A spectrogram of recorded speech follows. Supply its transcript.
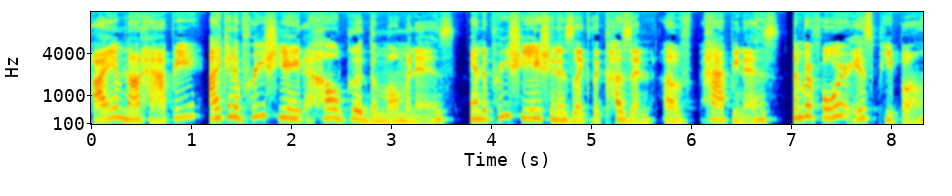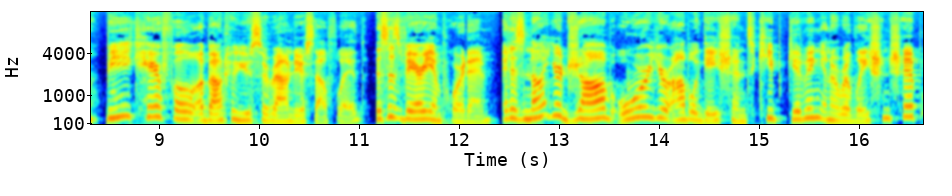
I am not happy, I can appreciate how good the moment is. And appreciation is like the cousin of happiness. Number four is people. Be careful about who you surround yourself with. This is very important. It is not your job or your obligation to keep giving in a relationship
